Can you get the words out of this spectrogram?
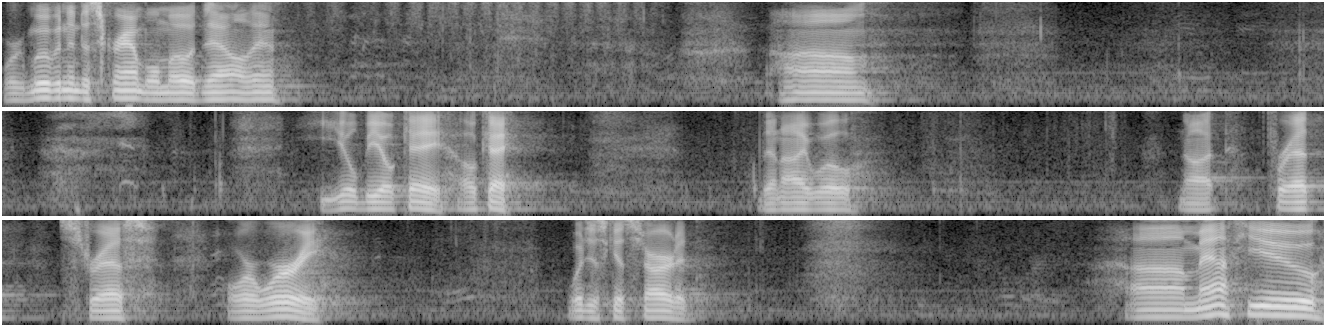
We're moving into scramble mode now then. Um, you'll be okay. Okay. Then I will not fret, stress, or worry. We'll just get started. Uh, Matthew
